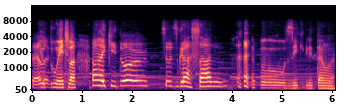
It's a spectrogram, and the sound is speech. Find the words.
É, E o doente lá, ai que dor, seu desgraçado. o Zeke gritando lá.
